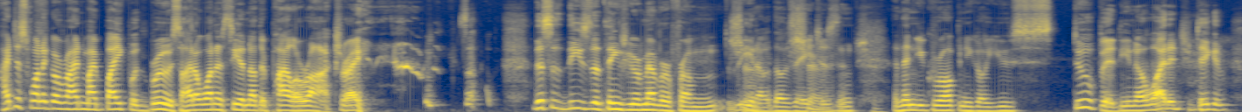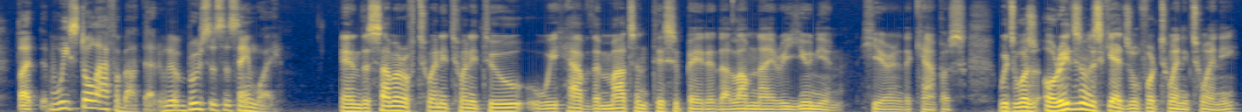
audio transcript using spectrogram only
I just want to go ride my bike with Bruce. I don't want to see another pile of rocks, right? so this is these are the things you remember from you know those sure, ages, and and then you grow up and you go, "You stupid," you know, why did you take it? But we still laugh about that. Bruce is the same way. In the summer of 2022, we have the much anticipated alumni reunion here in the campus, which was originally scheduled for 2020.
